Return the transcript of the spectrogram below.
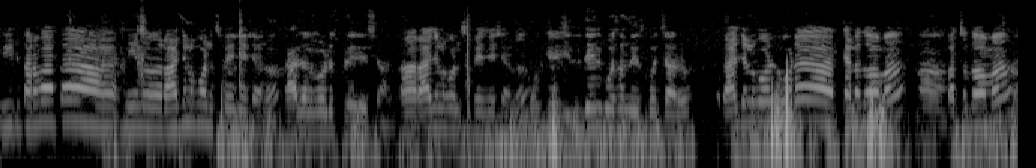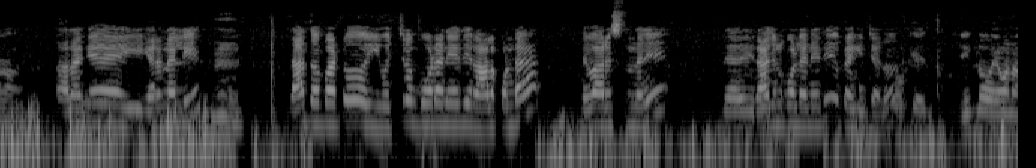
వీటి తర్వాత నేను రాజల గోల్డ్ స్ప్రే చేశాను. రాజల గోల్డ్ స్ప్రే చేశారు. ఆ, రాజల గోల్డ్ స్ప్రే చేశాను. ఓకే ఇది దేనికోసం తీసుకొచ్చారు? రాజల గోల్డ్ కూడా తెల్లదోమ పచ్చదోమ అలాగే ఎర్రనల్లి. దాంతోపాటు ఈ వచ్చిన గోడ అనేది రాలకుండా నివారిస్తుందని రాజల గోల్డ్ అనేది ఉపయోగించాను. ఓకే. దీంట్లో ఏమైనా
